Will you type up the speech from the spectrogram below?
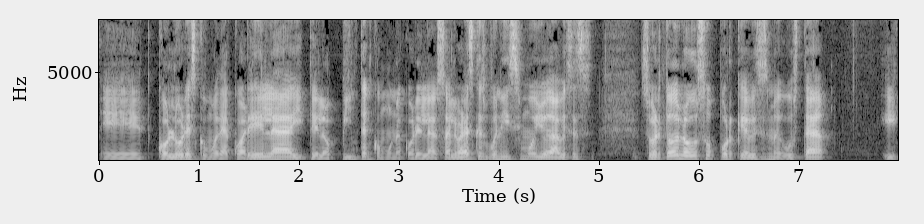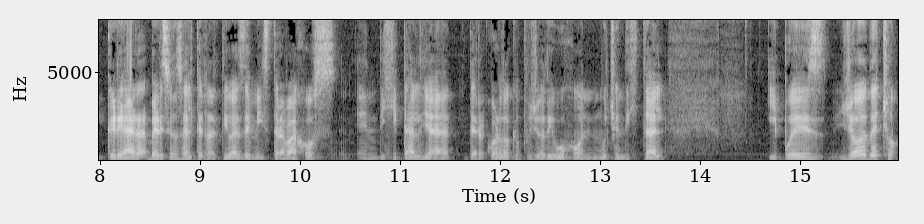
eh, colores como de acuarela y te lo pintan como una acuarela. O sea, la verdad es que es buenísimo. Yo a veces, sobre todo lo uso porque a veces me gusta eh, crear versiones alternativas de mis trabajos en digital. Ya te recuerdo que pues yo dibujo mucho en digital. Y pues yo de hecho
